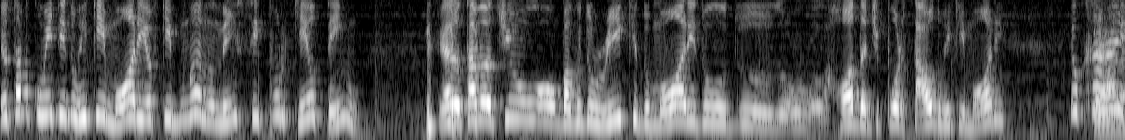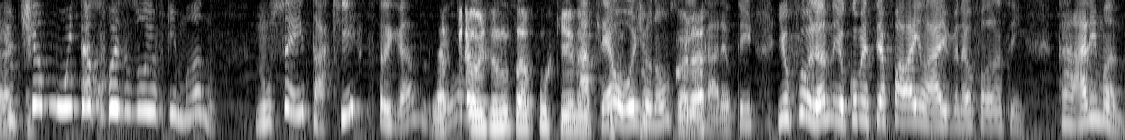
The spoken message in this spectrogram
Eu tava com item do Rick and Morty e eu fiquei, mano, nem sei por que eu tenho. Tá eu tava, eu tinha o, bagulho do Rick, do Mori, do, do, do, roda de portal do Rick e Mori. Eu, caralho, eu tinha muita coisa e eu fiquei, mano, não sei, tá aqui, tá ligado? Sei Até lá. hoje você não sabe por quê, né? Até tipo, hoje eu não sei, cara. Eu tenho... E eu fui olhando e eu comecei a falar em live, né? Eu falando assim, caralho, mano,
